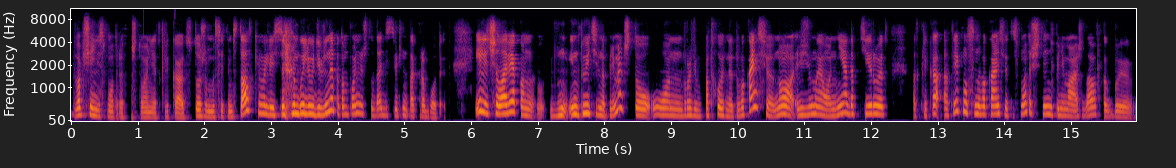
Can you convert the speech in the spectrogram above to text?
вообще не смотрят, на что они откликаются. Тоже мы с этим сталкивались, были удивлены, а потом поняли, что да, действительно так работает. Или человек, он интуитивно понимает, что он вроде бы подходит на эту вакансию, но резюме он не адаптирует, отклика... откликнулся на вакансию, ты смотришь, ты не понимаешь, да, вот как бы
